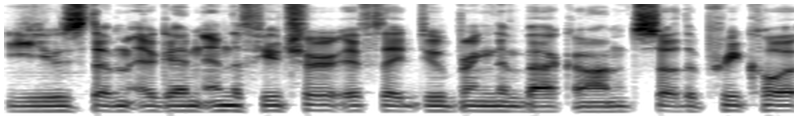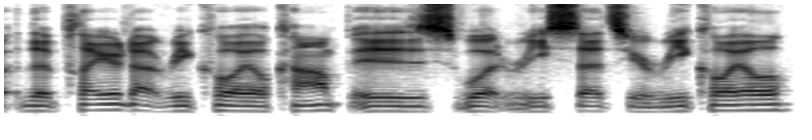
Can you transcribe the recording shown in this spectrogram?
use them again in the future if they do bring them back on so the precoil the player dot recoil comp is what resets your recoil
